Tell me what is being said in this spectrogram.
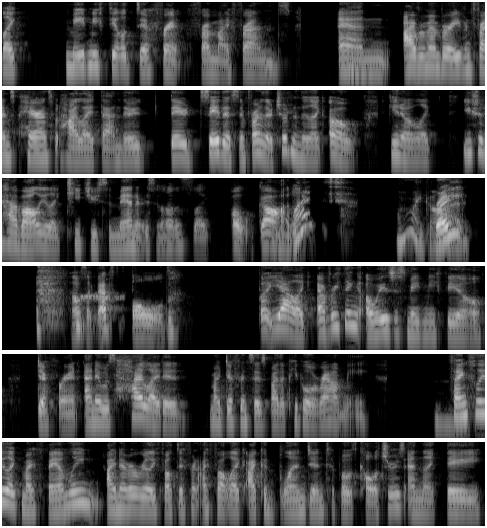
like made me feel different from my friends. Mm. And mm. I remember even friends' parents would highlight that, and they they'd say this in front of their children. They're like, "Oh, you know, like you should have Ollie like teach you some manners." And I was like, "Oh God, what? Oh my God, right?" I was like, that's bold. But yeah, like everything always just made me feel different. And it was highlighted my differences by the people around me. Mm-hmm. Thankfully, like my family, I never really felt different. I felt like I could blend into both cultures and like they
